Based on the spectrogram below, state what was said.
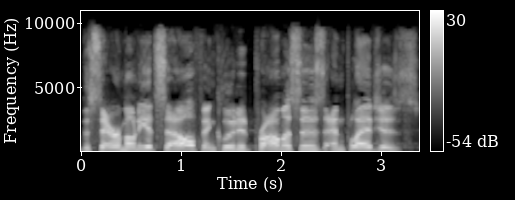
The ceremony itself included promises and pledges,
